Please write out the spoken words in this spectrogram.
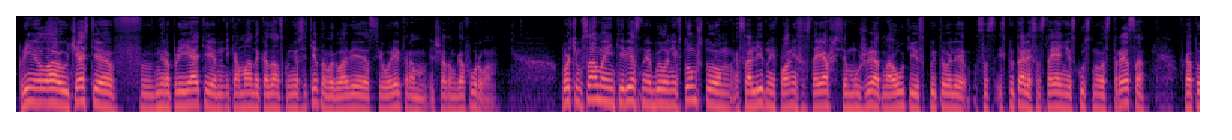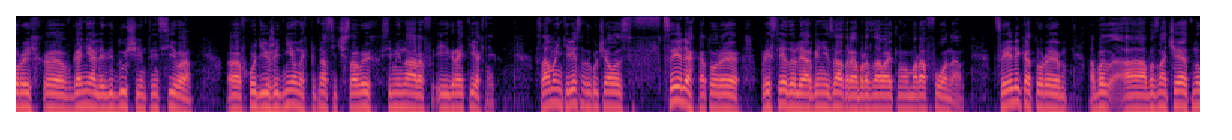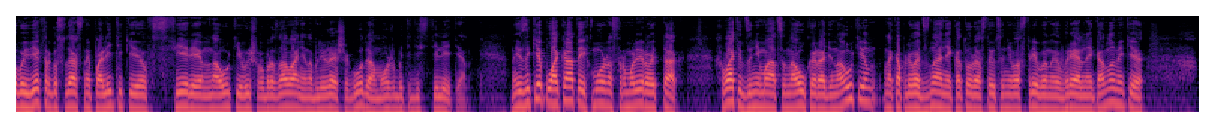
Приняла участие в мероприятии и команда Казанского университета во главе с его ректором Ильшатом Гафуровым. Впрочем, самое интересное было не в том, что солидные, вполне состоявшиеся мужи от науки испытывали, со, испытали состояние искусственного стресса, в который их э, вгоняли ведущие интенсива э, в ходе ежедневных 15-часовых семинаров и игротехник. Самое интересное заключалось в целях, которые преследовали организаторы образовательного марафона – цели, которые обозначают новый вектор государственной политики в сфере науки и высшего образования на ближайшие годы, а может быть и десятилетия. На языке плаката их можно сформулировать так. Хватит заниматься наукой ради науки, накапливать знания, которые остаются невостребованы в реальной экономике,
